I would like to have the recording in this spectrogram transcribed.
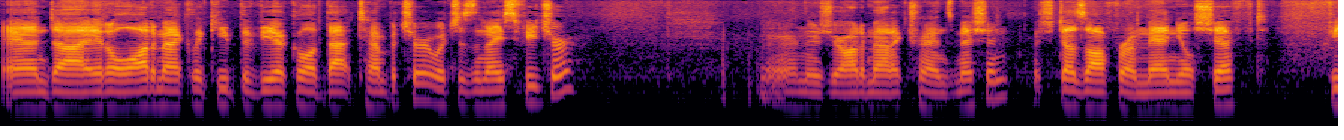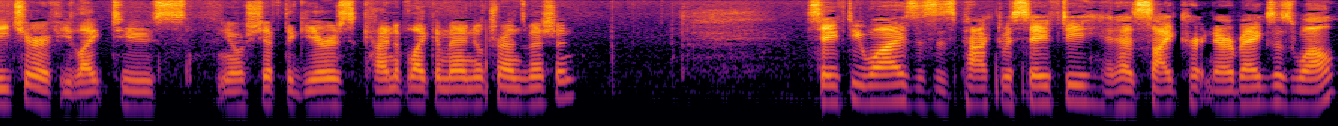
and uh, it'll automatically keep the vehicle at that temperature which is a nice feature. And there's your automatic transmission which does offer a manual shift feature if you like to you know shift the gears kind of like a manual transmission. Safety wise this is packed with safety. It has side curtain airbags as well.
